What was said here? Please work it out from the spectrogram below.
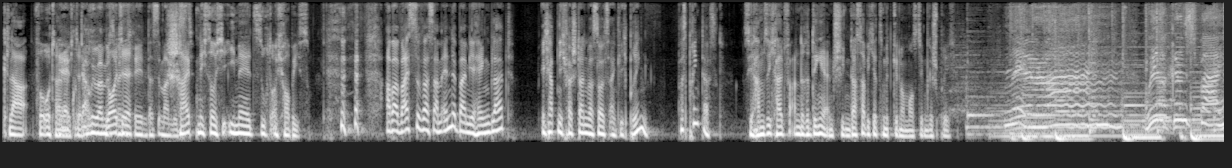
klar verurteilen ja, möchte. Gut, darüber müssen Leute, wir nicht reden, das ist immer Mist. schreibt nicht solche E-Mails, sucht euch Hobbys. Aber weißt du, was am Ende bei mir hängen bleibt? Ich habe nicht verstanden, was soll es eigentlich bringen? Was bringt das? Sie haben sich halt für andere Dinge entschieden. Das habe ich jetzt mitgenommen aus dem Gespräch. Later on, we'll conspire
